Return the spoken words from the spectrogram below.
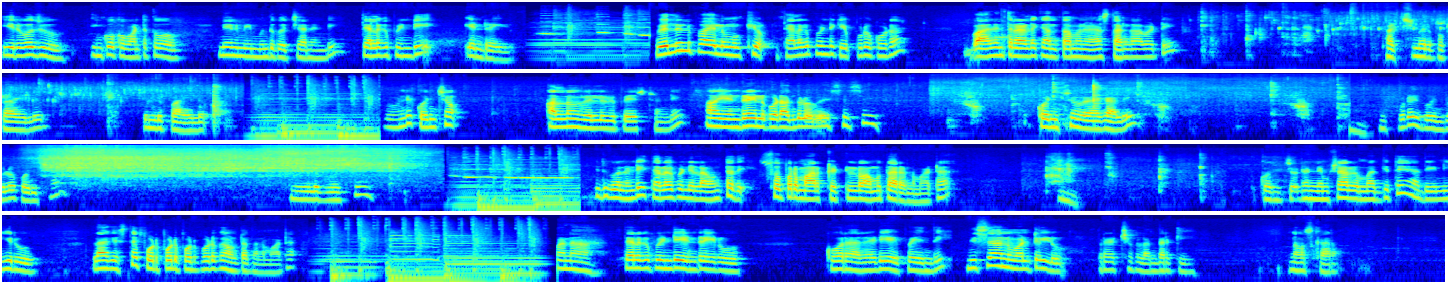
ఈరోజు ఇంకొక వంటతో నేను మీ ముందుకు వచ్చానండి తెలగపిండి ఎండ్రాయిలు వెల్లుల్లిపాయలు ముఖ్యం. తెలగపిండికి ఎప్పుడు కూడా బాలింతరాళ్ళకి అంతా మనం వేస్తాం కాబట్టి పచ్చిమిరపకాయలు ఉల్లిపాయలు. ఉండి కొంచెం అల్లం వెల్లుల్లి పేస్ట్ అండి. ఆ ఎండ్రాయిలు కూడా అందులో వేసేసి కొంచెం వేగాలి. ఇప్పుడు ఇందులో కొంచెం నీళ్ళు పోసి ఇదిగోనండి తెల్లపిండి ఇలా ఉంటుంది. సూపర్ మార్కెట్లో అమ్ముతారనమాట కొంచెం రెండు నిమిషాలు మగ్గితే అది నీరు లాగేస్తే పొడి పొడి పొడి పొడిగా ఉంటుంది అనమాట మన తెలగపిండి ఎండ్రైరు కూర రెడీ అయిపోయింది. నిశాన్ వంటిల్లు ప్రేక్షకులందరికీ నమస్కారం.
